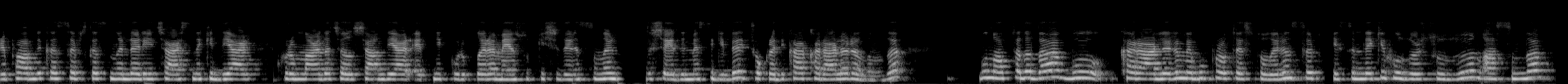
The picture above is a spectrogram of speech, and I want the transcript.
Republika Srpska sınırları içerisindeki diğer kurumlarda çalışan diğer etnik gruplara mensup kişilerin sınır dışı edilmesi gibi çok radikal kararlar alındı. Bu noktada da bu kararların ve bu protestoların Sırp kesimdeki huzursuzluğun aslında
